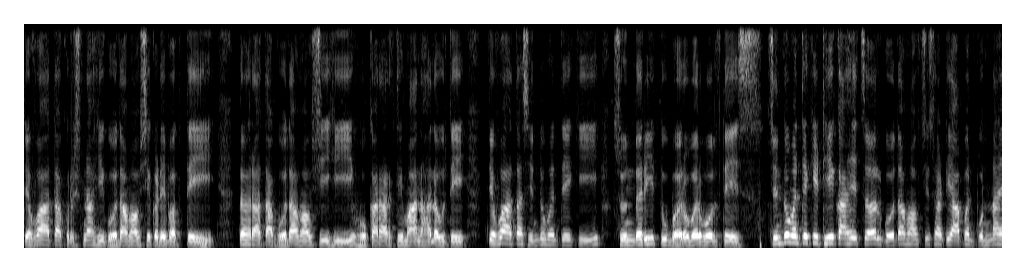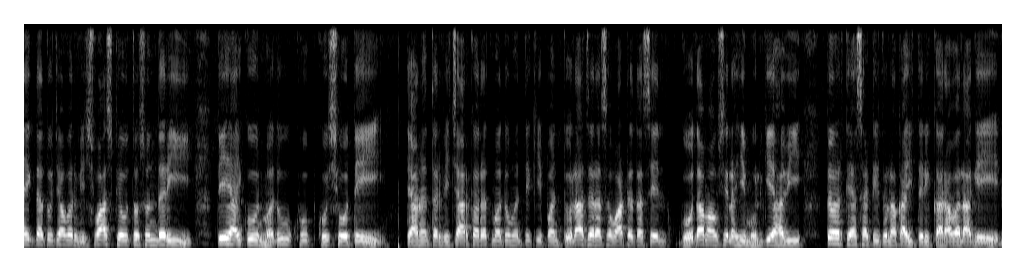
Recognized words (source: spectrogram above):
तेव्हा आता कृष्णा ही गोदा मावशीकडे बघते. तर आता गोदा मावशी ही होकारार्थी मान हलवते. तेव्हा आता सिंधू म्हणते की सुंदरी तू बरोबर बोलतेस. सिंधू म्हणते की ठीक आहे चल गोदा मावशीसाठी आपण पुन्हा एकदा तुझ्यावर विश्वास ठेवतो सुंदरी. ते ऐकून मधू खूप खुश होते. त्यानंतर विचार करत मधू म्हणते की पण तुला जर असं वाटत असेल गोदा मावशीला ही मुलगी हवी तर त्यासाठी तुला काहीतरी करावं लागेल.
